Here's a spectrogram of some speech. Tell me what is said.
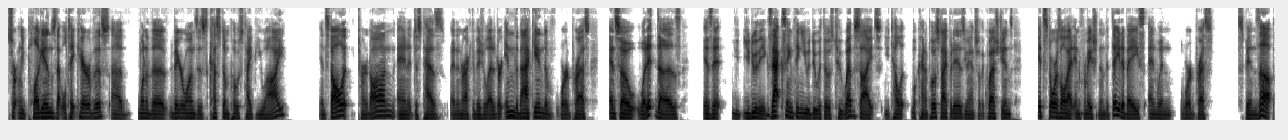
certainly plugins that will take care of this. Uh, one of the bigger ones is Custom Post Type UI. Install it, turn it on, and it just has an interactive visual editor in the back end of WordPress. And so what it does is it you, you do the exact same thing you would do with those two websites. You tell it what kind of post type it is, you answer the questions. It stores all that information in the database, and when WordPress spins up,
